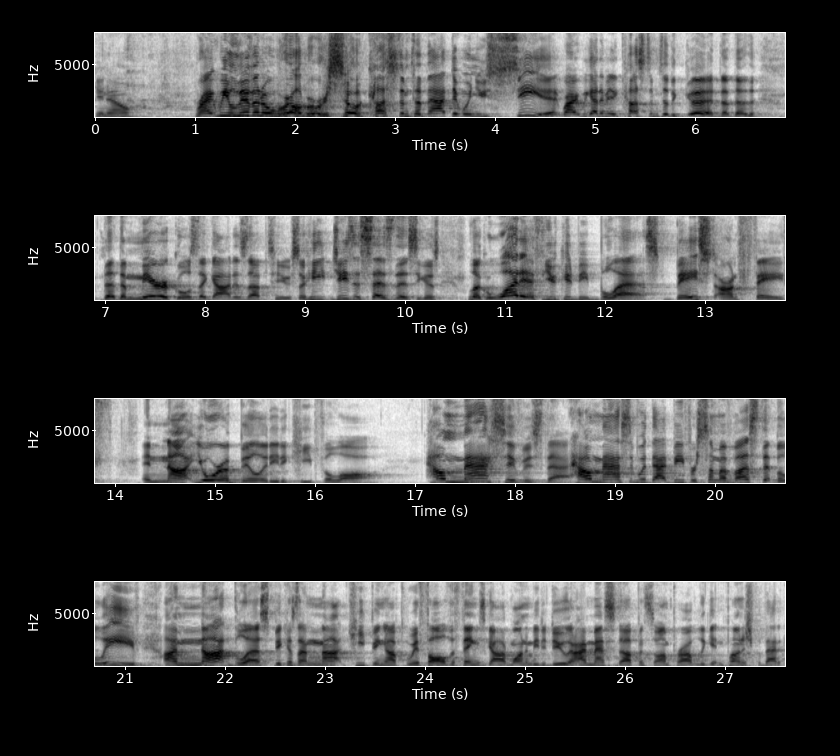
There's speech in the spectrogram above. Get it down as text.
you know? right? We live in a world where we're so accustomed to that that when you see it, right, we got to be accustomed to the good, the, the, the, the, miracles that God is up to. So he, Jesus says this He goes, Look, what if you could be blessed based on faith and not your ability to keep the law? How massive is that? How massive would that be for some of us that believe I'm not blessed because I'm not keeping up with all the things God wanted me to do and I messed up and so I'm probably getting punished for that?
